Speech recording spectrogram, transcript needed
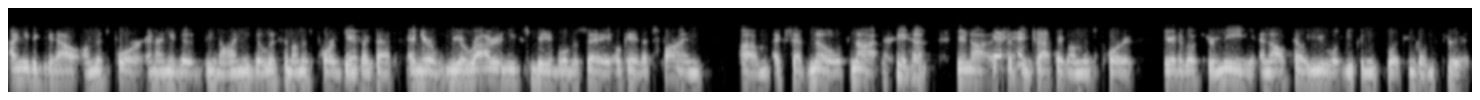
I need to get out on this port and I need to, you know, I need to listen on this port and things yeah. like that. And your your router needs to be able to say, okay, that's fine, um, except no, it's not. You're not accepting traffic on this port. You're going to go through me, and I'll tell you what you can what can go through it.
